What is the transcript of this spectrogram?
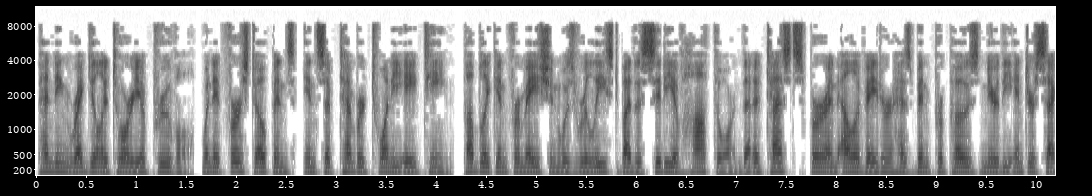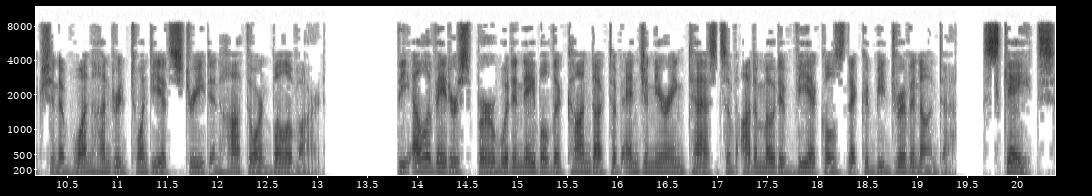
pending regulatory approval. When it first opens, in September 2018, public information was released by the City of Hawthorne that a test spur and elevator has been proposed near the intersection of 120th Street and Hawthorne Boulevard. The elevator spur would enable the conduct of engineering tests of automotive vehicles that could be driven onto skates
